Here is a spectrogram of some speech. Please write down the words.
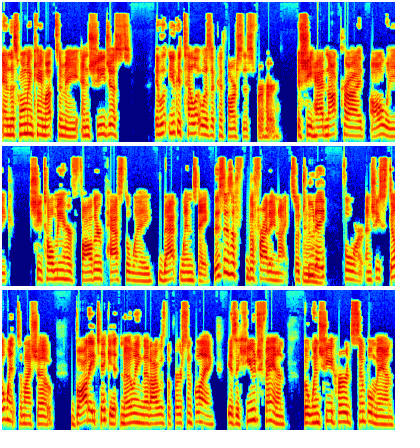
And this woman came up to me, and she just, it you could tell it was a catharsis for her. If she had not cried all week, she told me her father passed away that Wednesday. This is a, the Friday night. So two mm. days before. And she still went to my show, bought a ticket knowing that I was the person playing, is a huge fan. But when she heard Simple Man,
